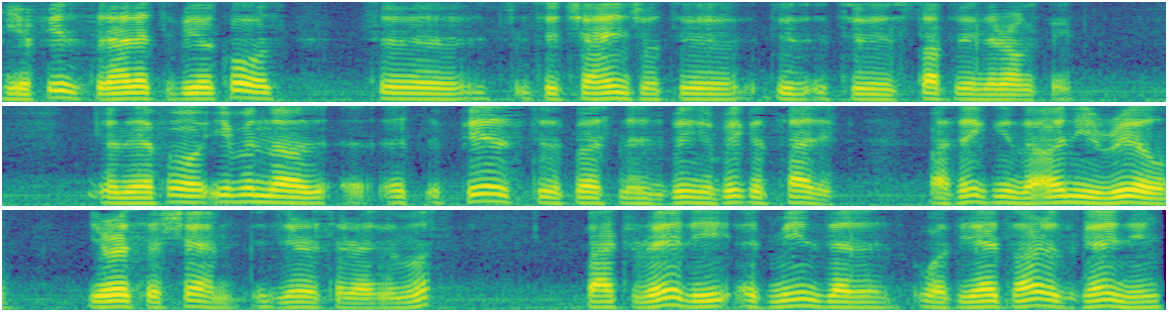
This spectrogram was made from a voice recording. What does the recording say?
he refuses to allow that to be a cause to to, change or to, to to stop doing the wrong thing. And therefore, even though it appears to the person that he's being a bigger tzaddik by thinking the only real Yiras Hashem is Yiras Haromemus, but really it means that it, what the Yetzer is gaining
